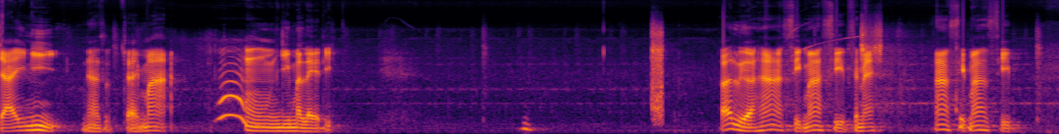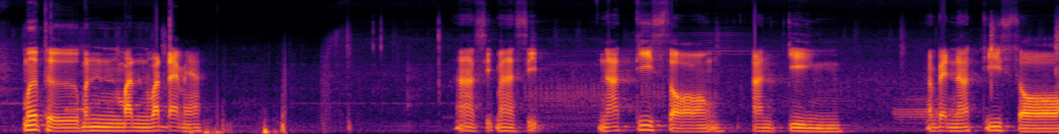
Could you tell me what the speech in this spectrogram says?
ใจนี่ น่าสนใจมากอืมยิงมาเลยดิ แล้วเหลือห้าสิบห้าสิบใช่ไหมห้าสิบห้าสิบมือถือมันมันวัดได้ไหมห้าสิบห้าสิบนัดที่สองอันจริงมันเป็นนัดที่สอง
